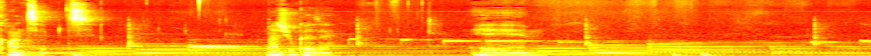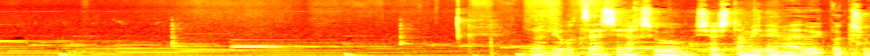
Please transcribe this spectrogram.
Concepts. משהו כזה. ואני רוצה שאיכשהו ששת המילים האלו ייפגשו.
